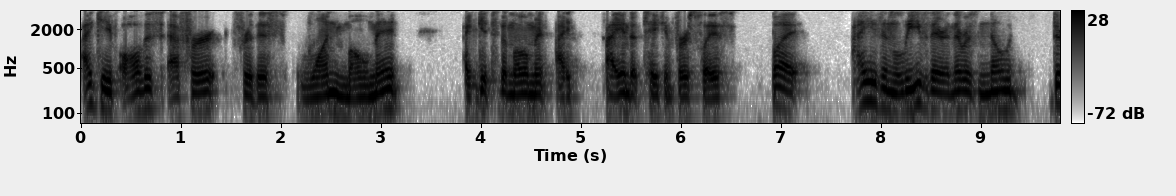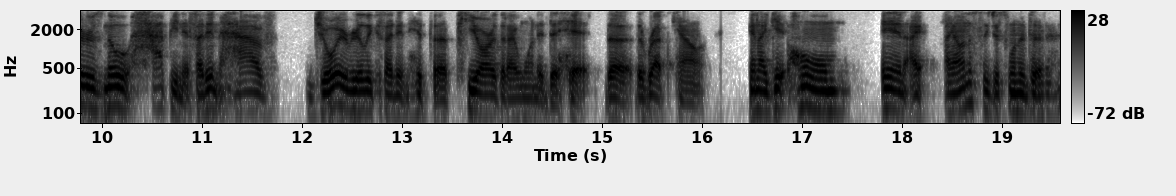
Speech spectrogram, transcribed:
I gave all this effort for this one moment. I get to the moment, I I end up taking first place, but I even leave there and there was no there was no happiness. I didn't have joy really because I didn't hit the PR that I wanted to hit, the the rep count and I get home and I, I honestly just wanted to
